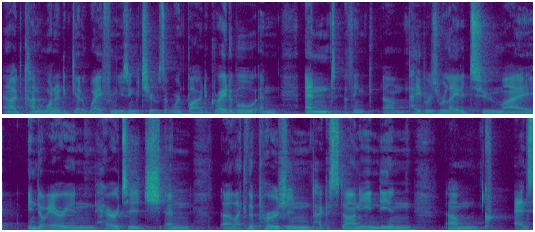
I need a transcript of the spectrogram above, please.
and I'd kind of wanted to get away from using materials that weren't biodegradable, and and I think um, paper is related to my Indo-Aryan heritage and uh, like the Persian, Pakistani, Indian, um, and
